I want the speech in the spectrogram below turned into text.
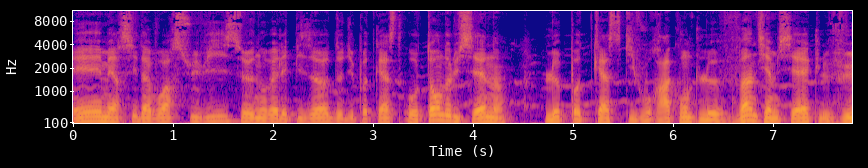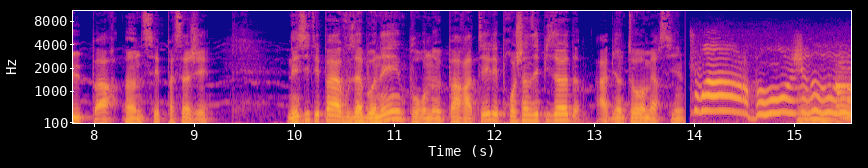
Et merci d'avoir suivi ce nouvel épisode du podcast Au temps de Lucienne, le podcast qui vous raconte le XXe siècle vu par un de ses passagers. N'hésitez pas à vous abonner pour ne pas rater les prochains épisodes. À bientôt, merci. soir, bonjour.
